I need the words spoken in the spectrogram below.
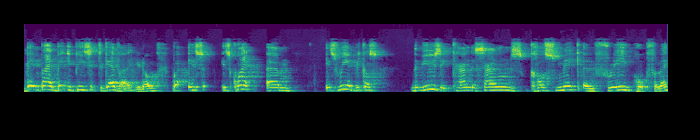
bit by bit you piece it together. You know, but it's it's quite um, it's weird because the music kind of sounds cosmic and free, hopefully.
